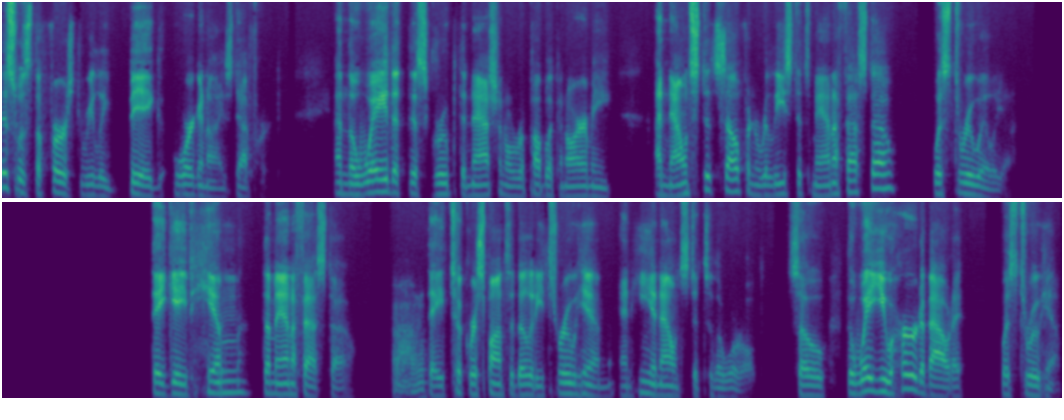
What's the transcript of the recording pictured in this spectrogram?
This was the first really big organized effort. And the way that this group, the National Republican Army, announced itself and released its manifesto was through Ilya. They gave him the manifesto. Uh-huh. They took responsibility through him and he announced it to the world. So the way you heard about it was through him.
